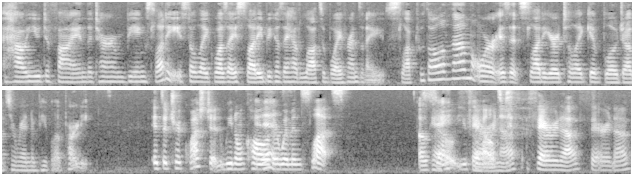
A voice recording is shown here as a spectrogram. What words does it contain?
how you define the term being slutty. So, like, was I slutty because I had lots of boyfriends and I slept with all of them, or is it sluttier to like give blowjobs to random people at parties? It's a trick question. We don't call It other is. women sluts. Okay, So you fair failed. enough. Fair enough. Fair enough.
